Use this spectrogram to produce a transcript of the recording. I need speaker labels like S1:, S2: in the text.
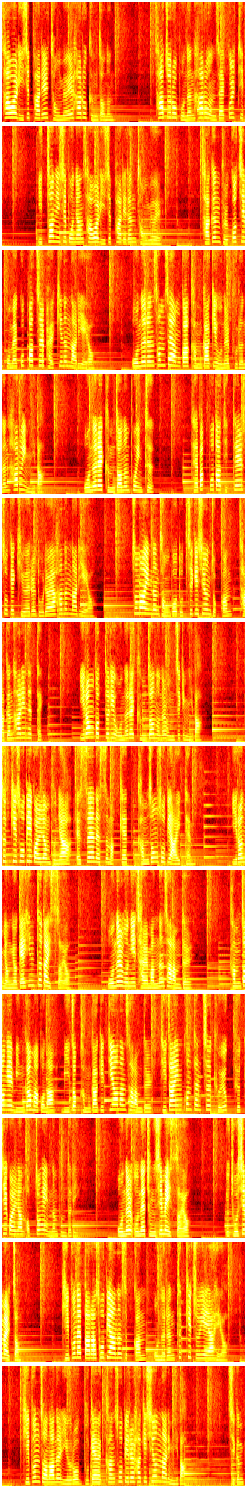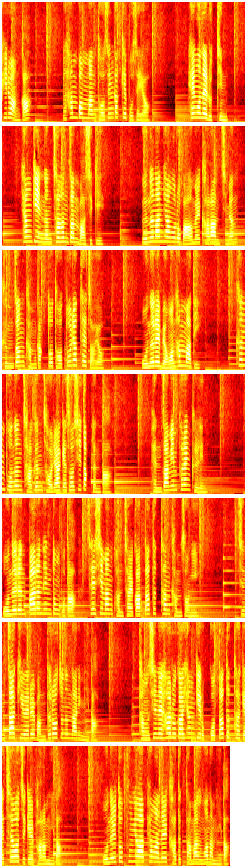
S1: 4월 28일 정묘일 하루 금전운. 사주로 보는 하루 운세 꿀팁. 2025년 4월 28일은 정묘일. 작은 불꽃이 봄의 꽃밭을 밝히는 날이에요. 오늘은 섬세함과 감각이 운을 부르는 하루입니다. 오늘의 금전운 포인트. 대박보다 디테일 속의 기회를 노려야 하는 날이에요. 숨어있는 정보 놓치기 쉬운 조건, 작은 할인 혜택. 이런 것들이 오늘의 금전운을 움직입니다. 특히 소비 관련 분야, SNS 마켓, 감성 소비 아이템. 이런 영역에 힌트가 있어요. 오늘 운이 잘 맞는 사람들. 감정에 민감하거나 미적 감각이 뛰어난 사람들, 디자인, 콘텐츠, 교육, 뷰티 관련 업종에 있는 분들이 오늘 운의 중심에 있어요. 조심할 점. 기분에 따라 소비하는 습관, 오늘은 특히 주의해야 해요. 기분 전환을 이유로 무계획한 소비를 하기 쉬운 날입니다. 지금 필요한가? 한 번만 더 생각해 보세요. 행운의 루틴. 향기 있는 차 한 잔 마시기. 은은한 향으로 마음을 가라앉히면 금전 감각도 더 또렷해져요. 오늘의 명언 한마디. 큰 부는 작은 절약에서 시작된다. 벤자민 프랭클린. 오늘은 빠른 행동보다 세심한 관찰과 따뜻한 감성이 진짜 기회를 만들어주는 날입니다. 당신의 하루가 향기롭고 따뜻하게 채워지길 바랍니다. 오늘도 풍요와 평안을 가득 담아 응원합니다.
